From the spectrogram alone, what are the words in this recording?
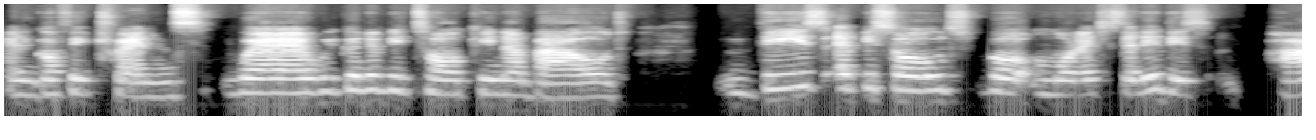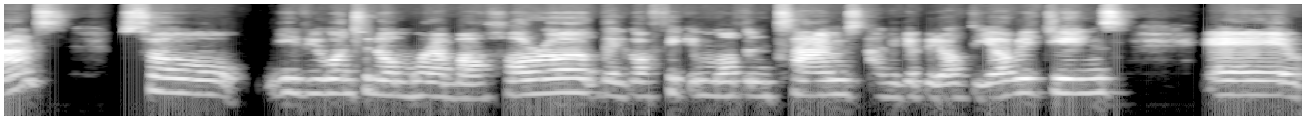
and gothic trends, where we're going to be talking about these episodes, but more extended these parts. So if you want to know more about horror, the gothic in modern times, a little bit of the origins, uh,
